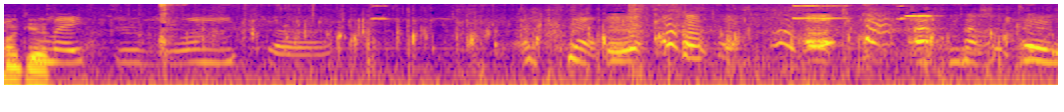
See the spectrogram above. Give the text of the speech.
Und ich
